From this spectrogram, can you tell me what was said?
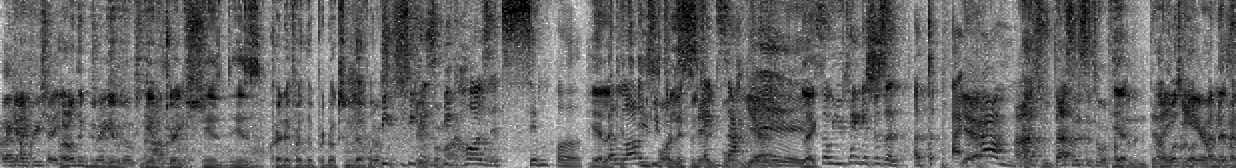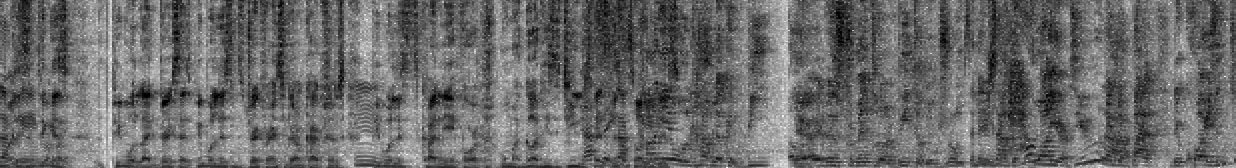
I can appreciate. I don't think people Drake's give give Drake his his credit for the production level. Be- It's because stupid, because it's simple. Yeah, like a it's lot of easy to people listen to. Exactly. Yeah. Like- so you think it's just a, a t- like, Yeah, fam, and that's that's listened to it from Yeah, the, and the what's late called, year. and, and Exactly. listen, the thing is, people like Drake says, people listen to Drake for Instagram captions. Mm. People listen to Kanye for, oh my god, he's a genius. That's Let's it. listen to all of Kanye this. will have like a beat or Yeah. an instrumental or a beat on the drums, and then You're you have like, the how do you choir do in the that? back. The choir's in Jesus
